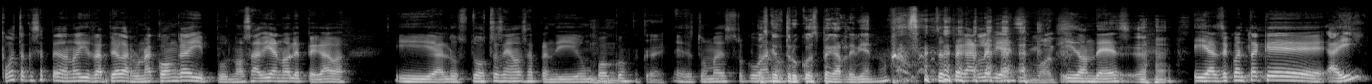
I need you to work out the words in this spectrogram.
¿cómo toca ese pedo, no? Y rápido agarré una conga y pues no sabía, no le pegaba. Y a los dos, tres años aprendí un poco. Ok. Ese es un maestro cubano. Pues que el truco es pegarle bien, ¿no? Entonces pegarle bien. Simón. y dónde es. Y haz de cuenta que ahí,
